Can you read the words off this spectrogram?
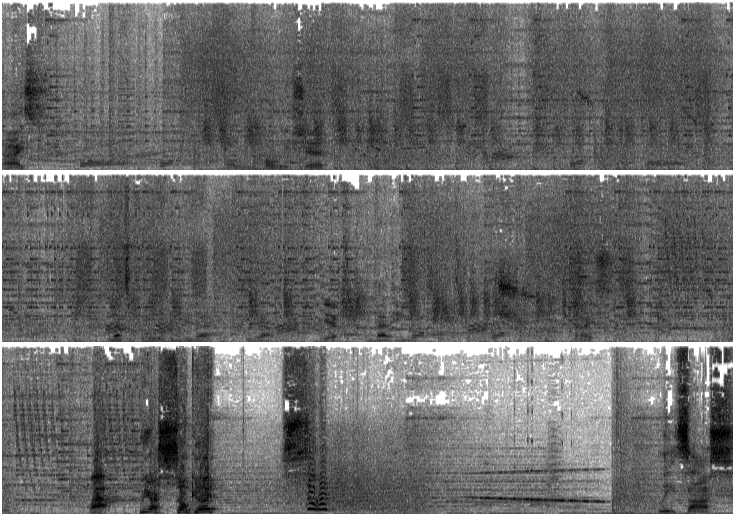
Nice. Holy, holy shit. That's cool. You can do that. Shoot it out. Yeah, I'm bad at aiming. nice. Wow. We are so good. Elite sauce.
